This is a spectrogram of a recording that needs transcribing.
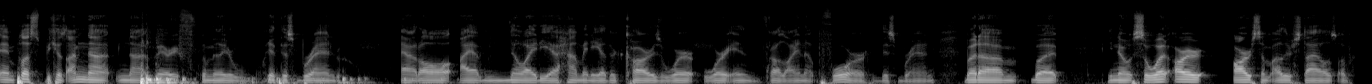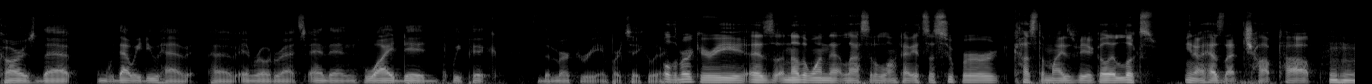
and plus because I'm not not very familiar with this brand at all I have no idea how many other cars were were in the lineup for this brand but um but you know so what are are some other styles of cars that that we do have have in road rats and then why did we pick the mercury in particular Well, the Mercury is another one that lasted a long time. It's a super customized vehicle. It looks, you know, it has that chop top. hmm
